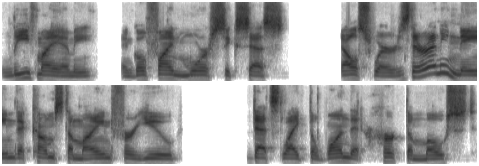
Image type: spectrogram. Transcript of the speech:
leave Miami and go find more success elsewhere. Is there any name that comes to mind for you that's like the one that hurt the most?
